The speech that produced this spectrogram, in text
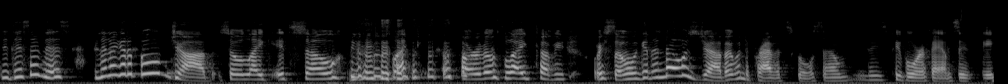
Did this and this, and then I got a boob job. So like it's so it was like a part of like coming where someone would get a nose job. I went to private school, so these people were fancy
